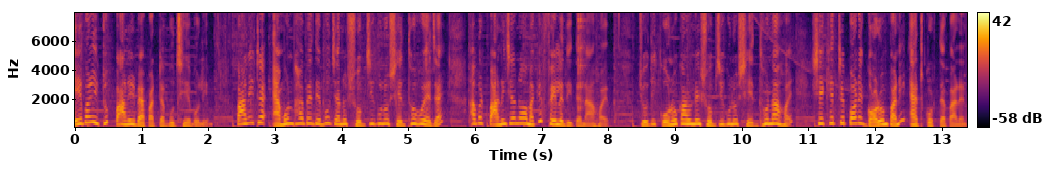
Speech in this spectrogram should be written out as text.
এবার একটু পানির ব্যাপারটা বুঝিয়ে বলি। পানিটা এমনভাবে দেব যেন সবজিগুলো সেদ্ধ হয়ে যায়, আবার পানি যেন আমাকে ফেলে দিতে না হয়। যদি কোনো কারণে সবজিগুলো সেদ্ধ না হয়, সেক্ষেত্রে পরে গরম পানি অ্যাড করতে পারেন।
